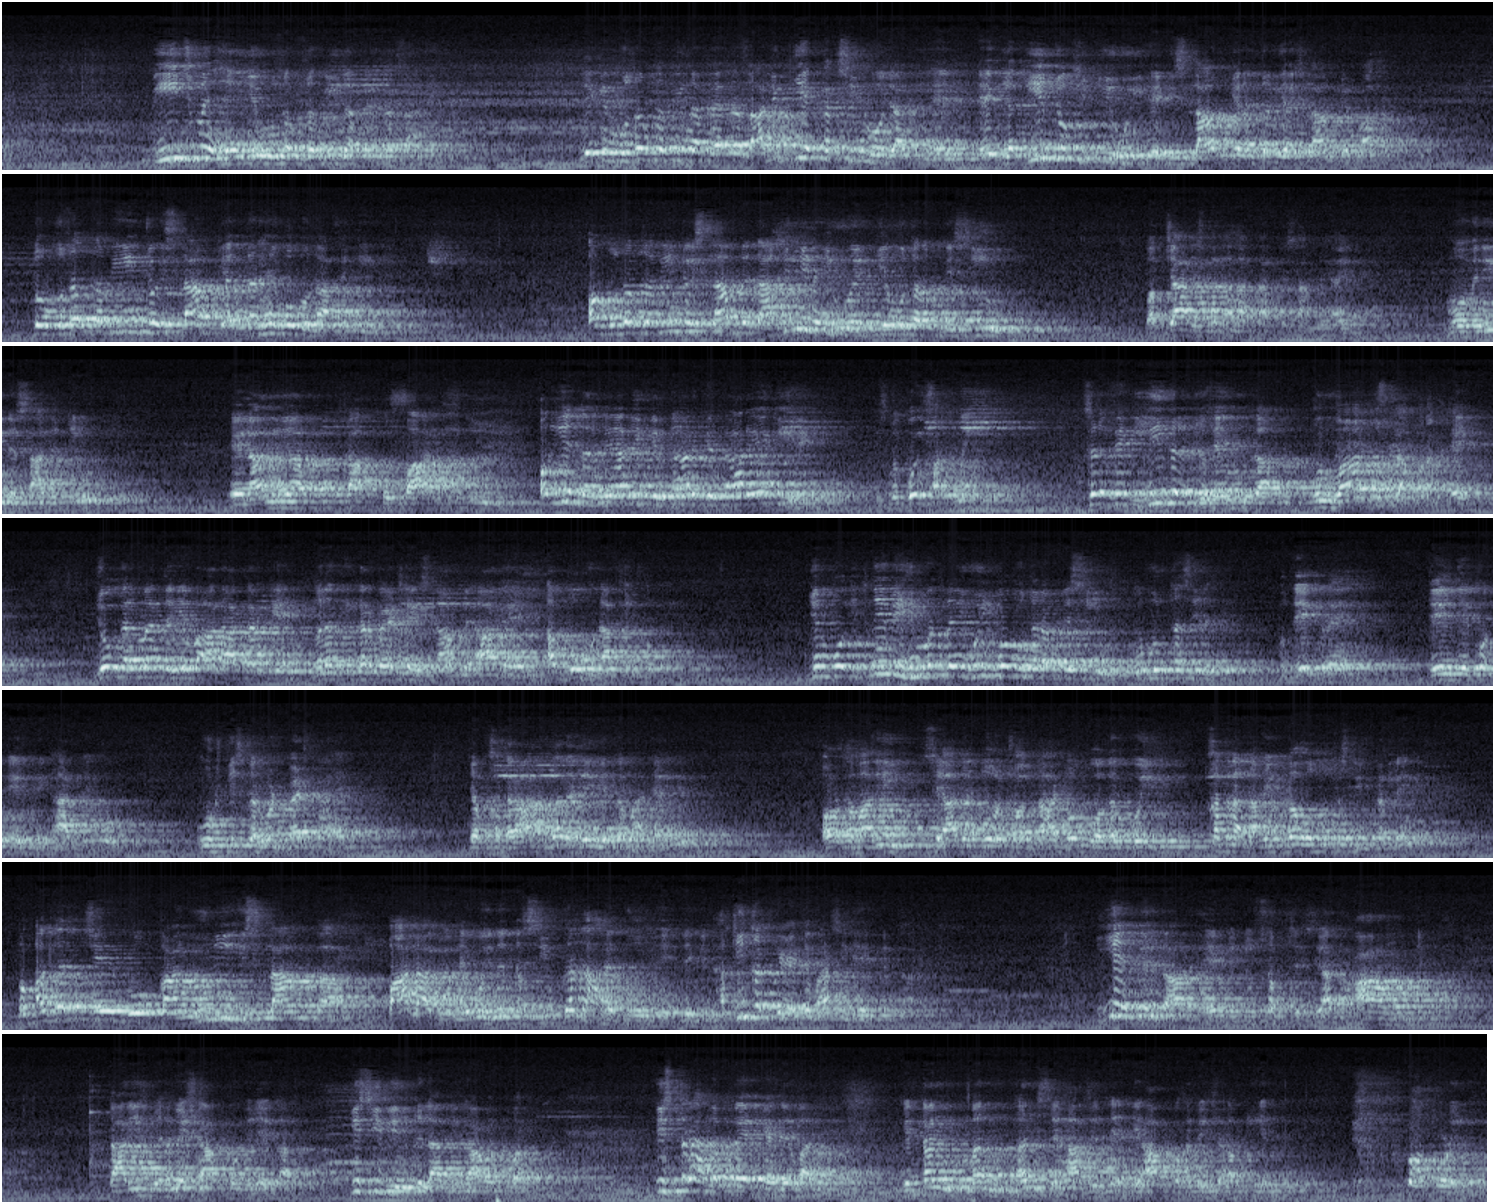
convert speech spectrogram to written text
بیچ میں ہے یہ مزمزبین بین ظالم لیکن مزمزبین بین ظالم کی ہو جاتی ہے، ایک لکیر جو کھینچی ہوئی ہے اسلام کے اندر یا اسلام کے باہر تو مذہبین جو اسلام کے اندر ہیں وہ منافقین ہیں۔ اور مذہبین جو اسلام میں داخل ہی نہیں ہوئے، یہ متربسین اب چار اصطلاحات آپ کے سامنے آئے۔ مومنین صادقین، اعلانیہ کا کفار۔ اور یہ درمیانی کردار کردار ایک ہی ہے، اس میں کوئی فرق نہیں۔ صرف ایک لیگل جو ہے ان کا، عنوان اس کا فرق جو کلمہ طیبہ ادا کر کے غلطی کر بیٹھے، اسلام میں آ گئے، اب وہ منافق ہو گئے۔ جن کو اتنی بھی ہمت نہیں ہوئی، وہ متربسین وہ منتظر دیکھ رہے ہیں۔ تیل دیکھو، تیل کی دھار دیکھو۔ اونٹ کس کروٹ بیٹھتا ہے؟ جب خطرات نہ رہیں گے تب آ جائیں گے اور ہماری سیادتوں اور چوتھاٹوں کو اگر کوئی خطرہ لاحق نہ ہو، تو تسلیم کر لیں۔ گے تو اگرچہ وہ قانونی اسلام کا پالا جو ہے، وہ انہیں تقسیم کر رہا ہے دو میں حقیقت کے اعتبار سے یہ کردار ہے۔ یہ کردار ہے کہ جو سب سے زیادہ عام کردار ہے۔ تاریخ میں ہمیشہ آپ کو ملے گا، کسی بھی انقلابی دعوت پر۔ اس طرح بغیر کہنے والے کہ تن من دھن سے حاضر ہے کہ آپ کو ہمیشہ اپنیت بہت تھوڑے لوگ۔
